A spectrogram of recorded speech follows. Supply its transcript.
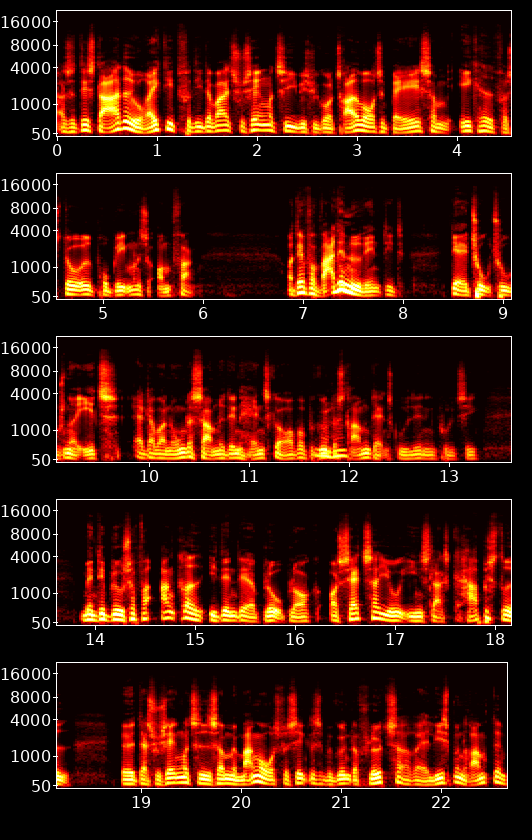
Altså det startede jo rigtigt, fordi der var et socialdemokrati, hvis vi går 30 år tilbage, som ikke havde forstået problemernes omfang. Og derfor var det nødvendigt, der i 2001, at der var nogen, der samlede den handske op og begyndte mm-hmm. at mhm. stramme dansk udlændingepolitik. Men det blev så forankret i den der blå blok, og satte sig jo i en slags kappestrid, øh, da Socialdemokratiet så med mange års forsinkelse begyndte at flytte sig, og realismen ramte dem,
